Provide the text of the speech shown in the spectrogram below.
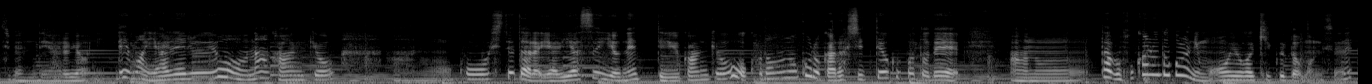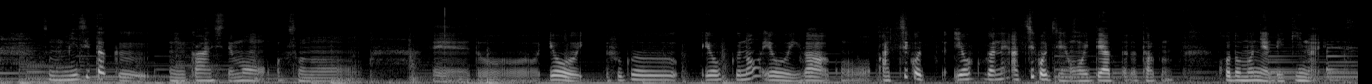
自分でやるように。で、まあ、やれるような環境こうしてたらやりやすいよねっていう環境を子どもの頃から知っておくことであの多分他のところにも応用が効くと思うんですよね。その身支度に関してもそのえーと、用意服洋服の用意がこうあっちこ洋服がねあっちこっちに置いてあったら多分子供にはできないです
